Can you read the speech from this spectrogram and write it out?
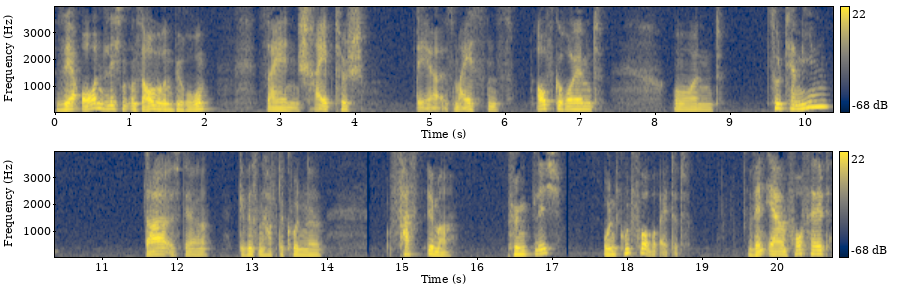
sehr ordentlichen und sauberen Büro. Sein Schreibtisch, der ist meistens aufgeräumt und zu Terminen da ist der gewissenhafte Kunde fast immer pünktlich und gut vorbereitet. Wenn er im Vorfeld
